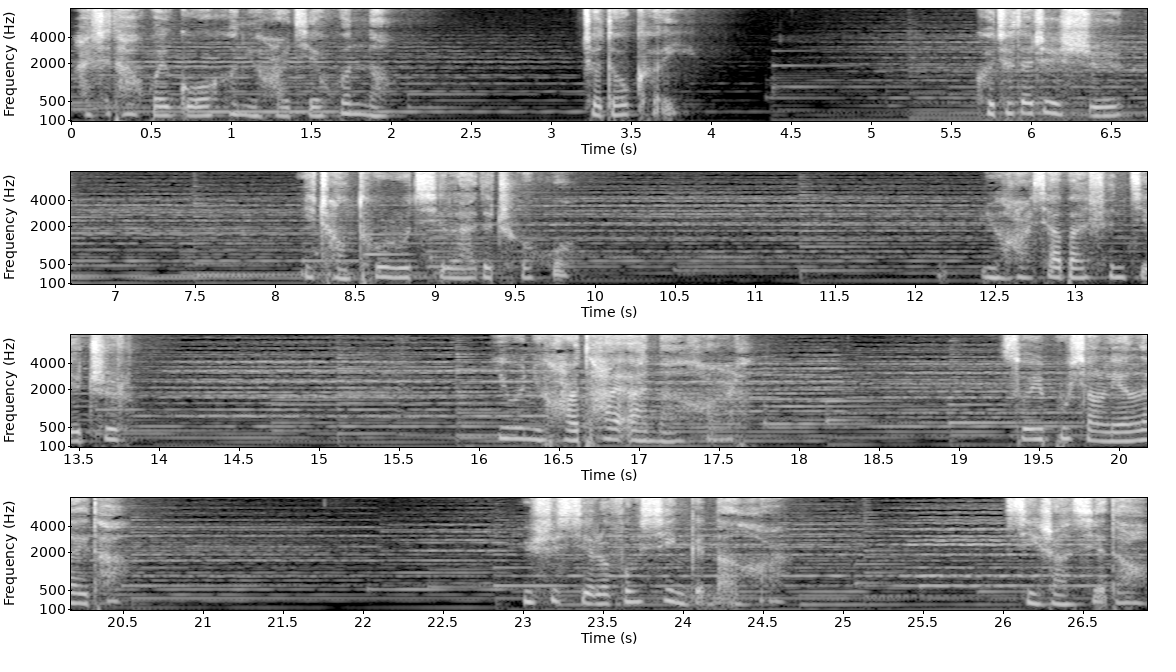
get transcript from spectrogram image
还是他回国和女孩结婚呢？这都可以。可就在这时，一场突如其来的车祸，女孩下半身截肢了。因为女孩太爱男孩了，所以不想连累他，于是写了封信给男孩。信上写道：“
